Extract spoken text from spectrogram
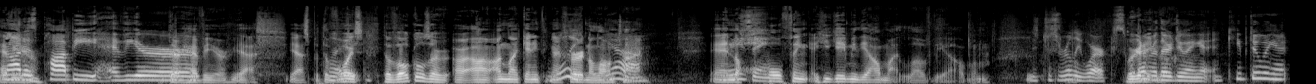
not as poppy, heavier. they're heavier. Yes, yes, but the Like- voice, the vocals are, are uh, unlike anything I've heard in a long Yeah. time. And Amazing. the whole thing, he gave me the album. I love the album. It just really works. We're gonna- they're doing it. Keep doing it.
